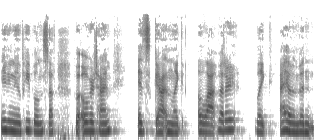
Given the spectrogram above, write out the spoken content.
meeting new people and stuff. But over time, it's gotten like a lot better. Like I haven't been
